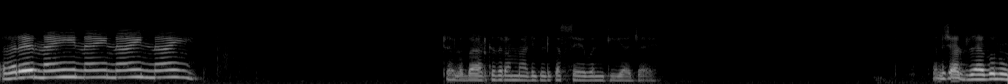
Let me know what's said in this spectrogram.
अरे नहीं नहीं नहीं नहीं। चलो बैठ के जरा मेडिकेट का सेवन किया जाए। चल ड्रैगन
